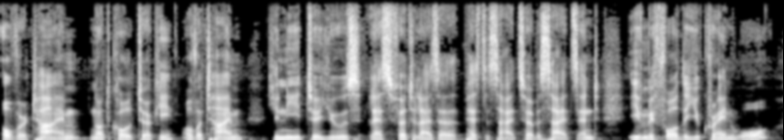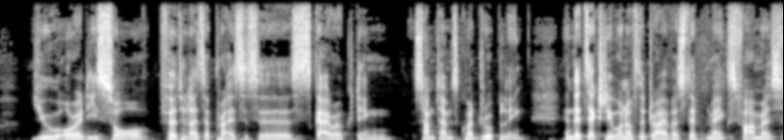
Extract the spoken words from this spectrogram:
over time, not cold turkey, over time, you need to use less fertilizer, pesticides, herbicides. And even before the Ukraine war, you already saw fertilizer prices skyrocketing, sometimes quadrupling. And that's actually one of the drivers that makes farmers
